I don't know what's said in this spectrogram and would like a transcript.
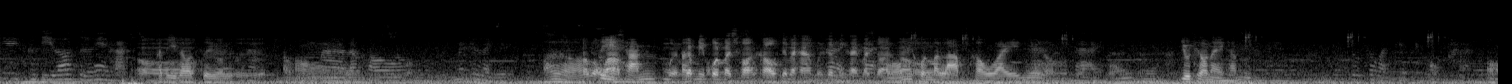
ที่คดีล่อซื้อไงคะอ๋อคดีล่อซื้อ ตกลงมาแล้วเขาไม่อ๋อเหรอเขาบอกสี่ว่าชั้นเหมือนกับมีคนมาช้อนเขาใช่ไหมฮะเหมือนกับมีใครมาช้อนอ๋อเขามีคนมารับเขาไว้เงี้ยเหรอใช่อ๋ออยู่แถวไหนครับนี่สุขสวัสดิ์76ค่ะ อ๋อ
